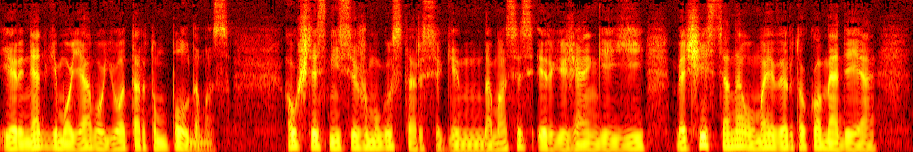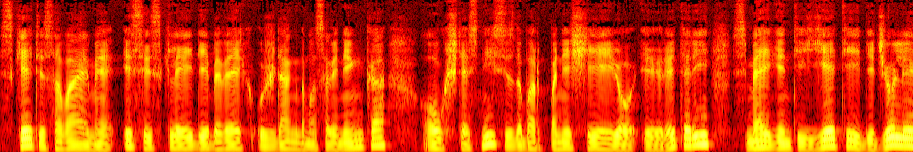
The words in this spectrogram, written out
ir netgi mojavo juo tartum puldamas – Aukštesnysis žmogus tarsi gindamasis irgi žengė jį, bet šį sceną umai virto komediją. Skėti savaime įsiskleidė beveik uždengdama savininką, o aukštesnysis dabar panešėjo į riterį, smeigiantį jėtį į didžiulį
